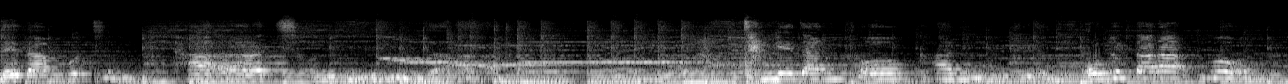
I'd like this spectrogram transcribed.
내 담붙은 다쳐. 장례장터 가는 길은 오늘따라 먼데.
